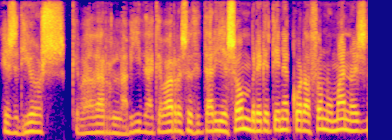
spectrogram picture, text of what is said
Es Dios que va a dar la vida, que va a resucitar y es hombre que tiene corazón humano. Es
